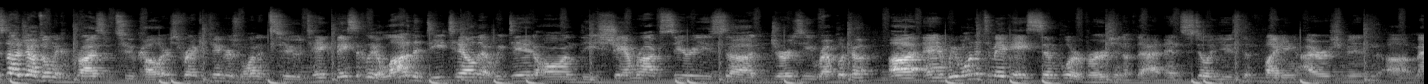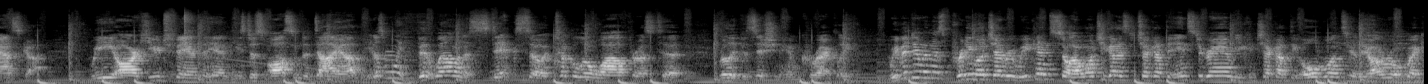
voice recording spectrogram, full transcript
This dye job's only comprised of two colors. Frankie Fingers wanted to take basically a lot of the detail that we did on the Shamrock Series uh, jersey replica, uh, and we wanted to make a simpler version of that and still use the Fighting Irishman uh, mascot. We are huge fans of him. He's just awesome to dye up. He doesn't really fit well in a stick, so it took a little while for us to really position him correctly. We've been doing this pretty much every weekend, so I want you guys to check out the Instagram. You can check out the old ones. Here they are real quick.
